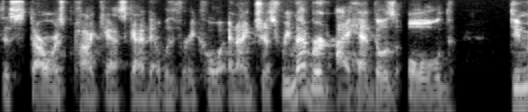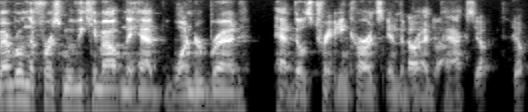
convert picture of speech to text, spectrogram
this Star Wars podcast guy that was very cool. And I just remembered I had those old. Do you remember when the first movie came out and they had Wonder Bread had those trading cards in the oh, bread yeah. packs? Yep. Yep.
